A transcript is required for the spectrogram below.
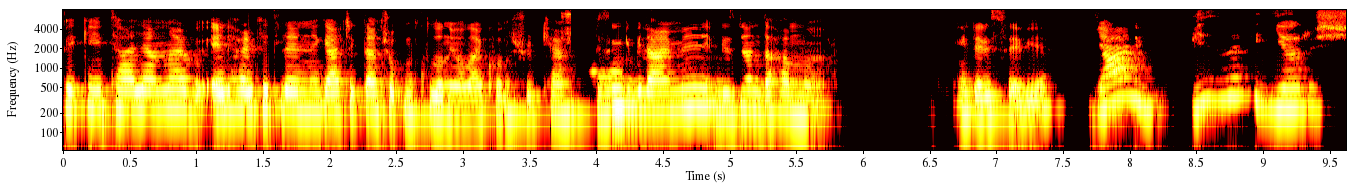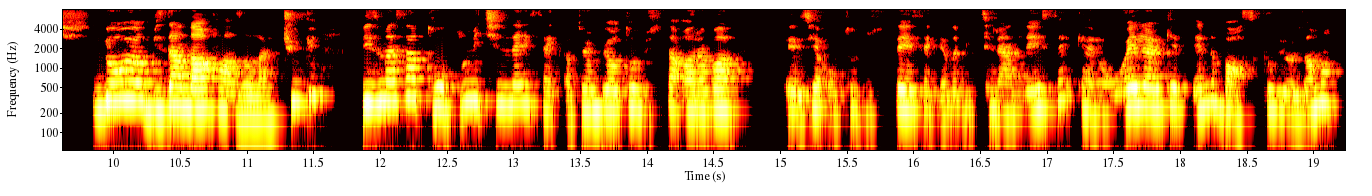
Peki İtalyanlar bu el hareketlerini gerçekten çok mu kullanıyorlar konuşurken? Bizim gibiler mi? Bizden daha mı ileri seviye? Yani bizle yarış Yo, yo, bizden daha fazlalar. Çünkü biz mesela toplum içindeysek, atıyorum bir otobüste araba, eee, şey otobüsteysek ya da bir trendeysek hani o el hareketlerini baskılıyoruz ama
